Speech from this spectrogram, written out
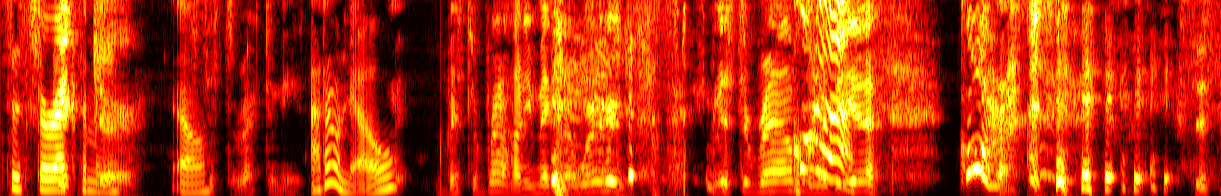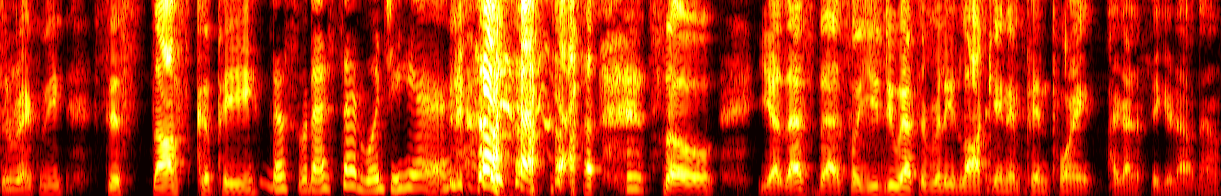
Cysterectomy. stricter Oh, cysterectomy. I don't know. Mr. Brown, you mixing up words? Mr. Brown Cora. Cora. Cysterectomy, cystoscopy. That's what I said. What'd you hear? so yeah, that's that. So you do have to really lock in and pinpoint. I got to figure it out now.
